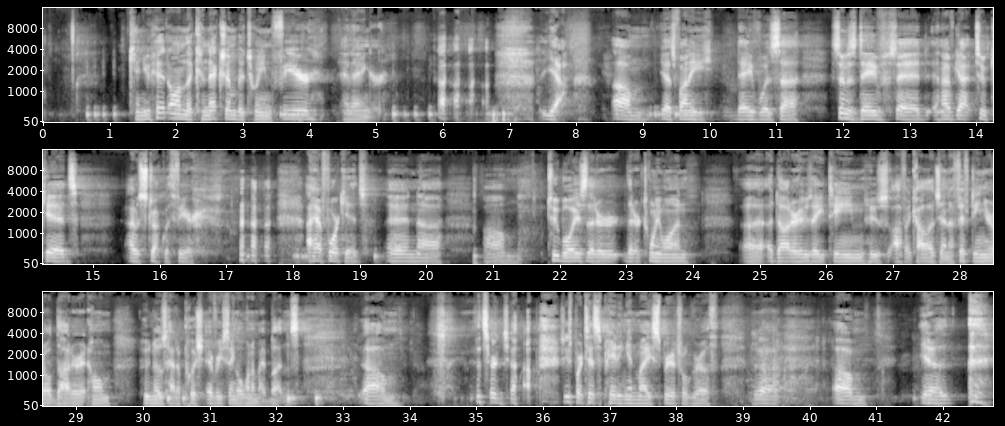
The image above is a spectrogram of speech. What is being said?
can you hit on the connection between fear and anger? yeah. Um, yeah, it's funny. Dave was, uh, as soon as Dave said, and I've got two kids, I was struck with fear. I have four kids, and uh, um, two boys that are that are 21, uh, a daughter who's 18, who's off at college, and a 15 year old daughter at home who knows how to push every single one of my buttons. Um, it's her job. She's participating in my spiritual growth. Uh, um, you know,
